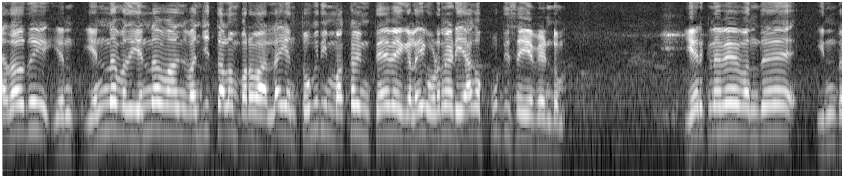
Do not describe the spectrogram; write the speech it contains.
அதாவது என் என்ன வ- என்ன வஞ்சித்தாலும் பரவாயில்ல என் தொகுதி மக்களின் தேவைகளை உடனடியாக பூர்த்தி செய்ய வேண்டும். ஏற்கனவே வந்து இந்த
